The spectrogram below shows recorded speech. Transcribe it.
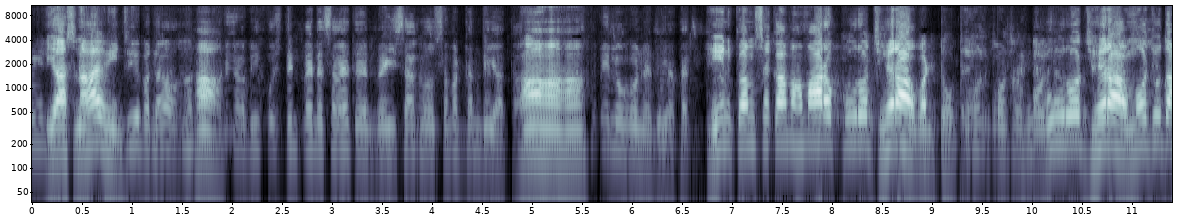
इलियास ना है हीन जी बताओ। हाँ। अभी कुछ दिन पहले शायद रईसा को समर्थन दिया था। हाँ हाँ हाँ। कितने लोगों ने दिया था? हीन कम से कम हमारा पूरो झेरा वन टोटल पूरो झेरा मौजूदा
